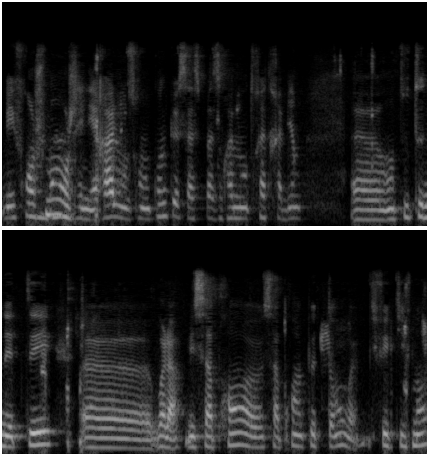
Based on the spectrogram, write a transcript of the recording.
mais franchement, en général, on se rend compte que ça se passe vraiment très très bien. Euh, en toute honnêteté, euh, voilà. Mais ça prend, euh, ça prend un peu de temps, ouais, effectivement.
